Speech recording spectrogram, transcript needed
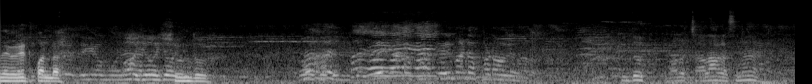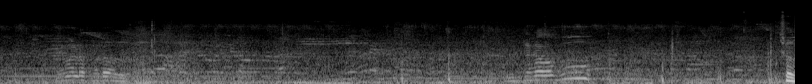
দেখো রেড পান্ডা। সুন্দর। কিন্তু ভালো চালাক আছে না? চল।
